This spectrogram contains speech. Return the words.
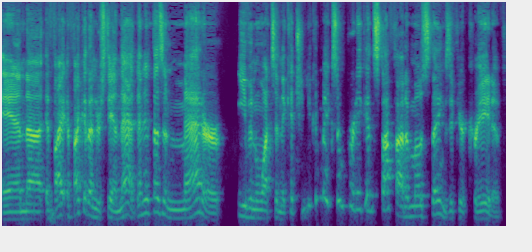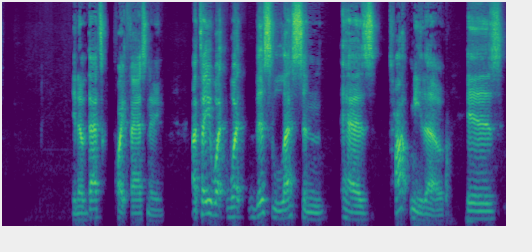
And uh, if I if I could understand that, then it doesn't matter even what's in the kitchen. You can make some pretty good stuff out of most things if you're creative. You know, that's quite fascinating. I'll tell you what what this lesson has taught me though is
